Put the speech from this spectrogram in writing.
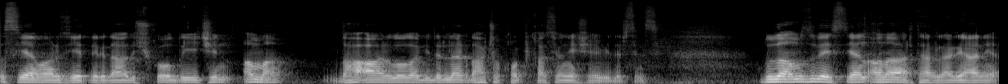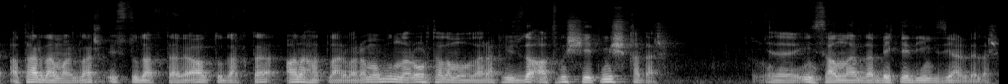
Isıya maruziyetleri daha düşük olduğu için ama daha ağrılı olabilirler, daha çok komplikasyon yaşayabilirsiniz. Dudağımızı besleyen ana arterler yani atar damarlar üst dudakta ve alt dudakta ana hatlar var ama bunlar ortalama olarak %60-70 kadar insanlarda beklediğimiz yerdeler.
